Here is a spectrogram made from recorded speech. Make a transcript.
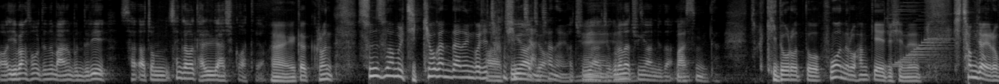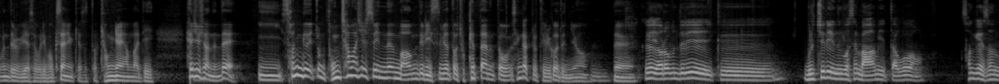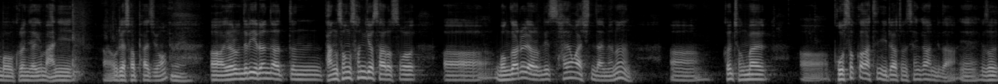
어, 이 방송을 듣는 많은 분들이 사- 어, 좀 생각을 달리 하실 것 같아요. 네, 그러니까 그런 순수함을 지켜간다는 것이 참 아, 쉽지 중요하죠. 않잖아요. 아, 중요하죠. 네, 그러나 중요합니다. 예. 맞습니다. 자, 기도로 또 후원으로 함께 해주시는 시청자 여러분들을 위해서 우리 목사님께서 또 격려의 한마디 해주셨는데 이 선교에 좀 동참하실 수 있는 마음들이 있으면 또 좋겠다는 또 생각도 들거든요. 음. 네. 그러니까 여러분들이 그 물질이 있는 곳에 마음이 있다고 성경에서는 뭐 그런 이야기 많이 어, 우리가 접하죠. 어, 여러분들이 이런 어떤 방송 선교사로서 어, 뭔가를 여러분들이 사용하신다면은 어, 그건 정말 어, 보석과 같은 일이라고 저는 생각합니다. 예, 그래서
